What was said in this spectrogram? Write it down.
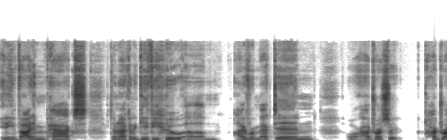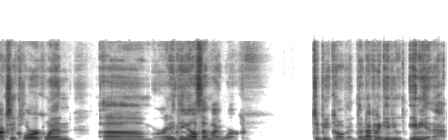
any vitamin packs. They're not going to give you um, ivermectin or hydroxy, hydroxychloroquine um, or anything else that might work to beat COVID. They're not going to give you any of that.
